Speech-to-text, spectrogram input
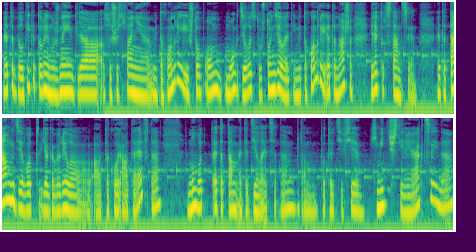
это белки, которые нужны для существования митохондрии, и чтобы он мог делать то, что он делает. И митохондрии – это наша электростанция. Это там, где вот я говорила о такой АТФ, да, ну вот это там это делается, да, там вот эти все химические реакции, да,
